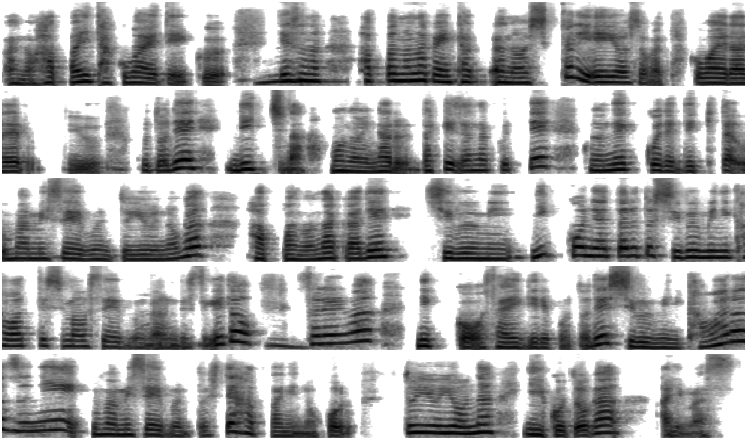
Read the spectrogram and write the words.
あの葉っぱに蓄えていく。でその葉っぱの中にたあのしっかり栄養素が蓄えられるということでリッチなものになるだけじゃなくてこの根っこでできたうまみ成分というのが葉っぱの中で渋み日光に当たると渋みに変わってしまう成分があるんですけどそれは日光を遮ることで渋みに変わらずにうまみ成分として葉っぱに残るというようないいことがあります。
